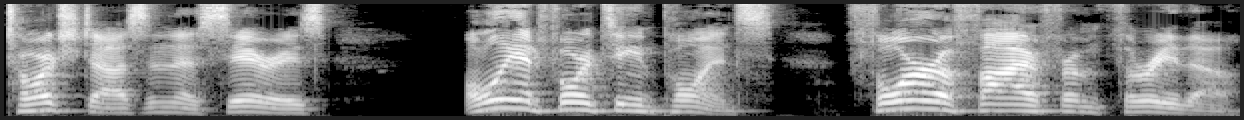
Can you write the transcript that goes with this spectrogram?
torched us in this series, only had 14 points. Four of five from three, though.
